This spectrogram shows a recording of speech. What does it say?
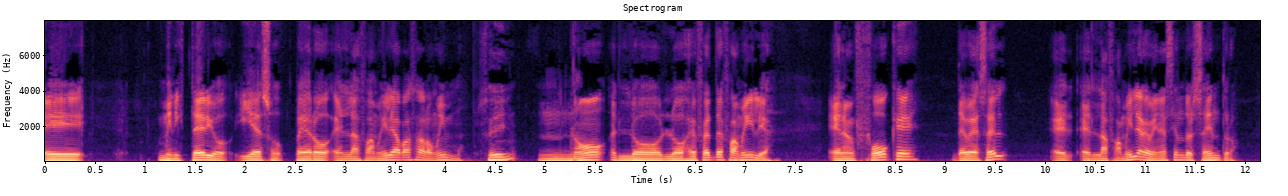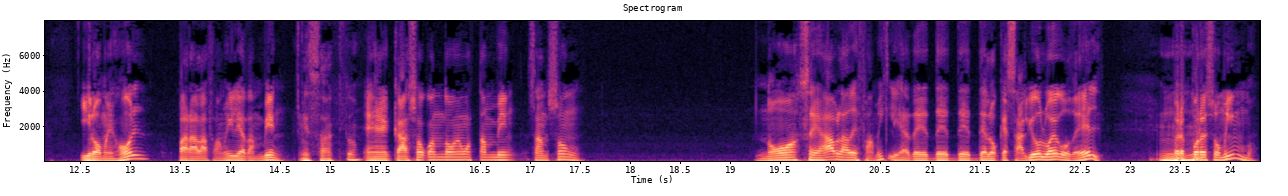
eh, ministerio y eso. Pero en la familia pasa lo mismo. Sí. No, los jefes de familia. El enfoque debe ser en la familia que viene siendo el centro. Y lo mejor para la familia también. Exacto. En el caso cuando vemos también Sansón, no se habla de familia, de, de, de, lo que salió luego de él. Pero es por eso mismo.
